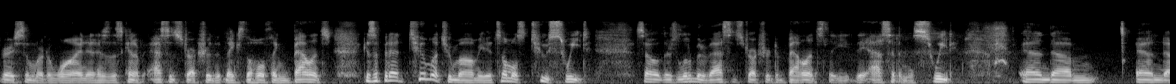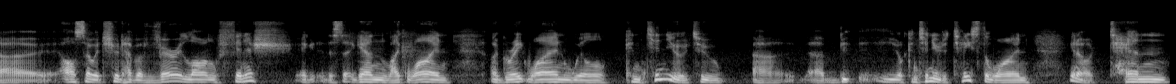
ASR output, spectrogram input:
very similar to wine. It has this kind of acid structure that makes the whole thing balanced. Because if it had too much umami, it's almost too sweet. So there's a little bit of acid structure to balance the the acid and the sweet. And um, and uh, also it should have a very long finish. This again, like wine, a great wine will continue to uh, uh, be, you'll continue to taste the wine, you know, 10,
